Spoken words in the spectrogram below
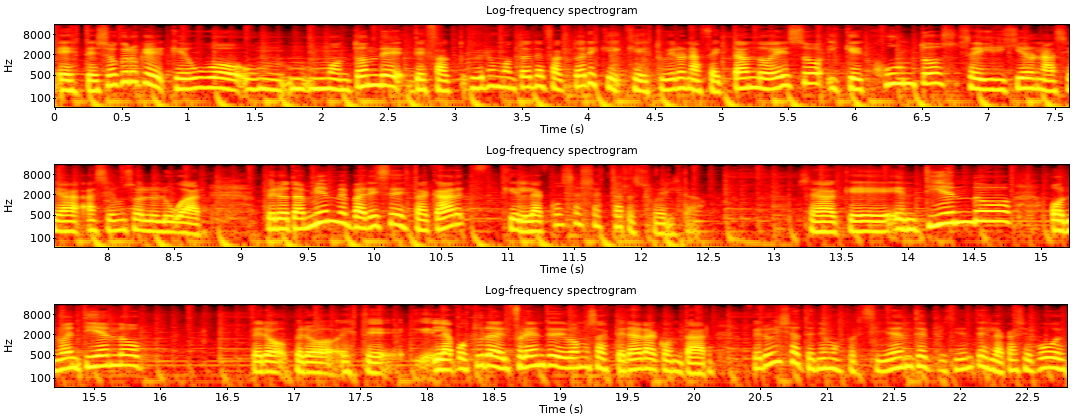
Este, yo creo que, que hubo un, un montón de, de fact- hubieron un montón de factores que, que estuvieron afectando eso y que juntos se dirigieron hacia, hacia un solo lugar. Pero también me parece destacar que la cosa ya está resuelta. O sea, que entiendo o no entiendo, pero, pero este, la postura del frente de vamos a esperar a contar. Pero hoy ya tenemos presidente, el presidente de la calle Pou, es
